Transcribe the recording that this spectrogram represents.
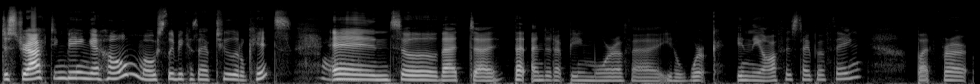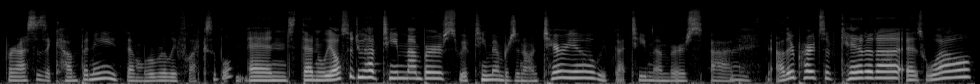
distracting being at home, mostly because I have two little kids, and so that uh, that ended up being more of a you know work in the office type of thing. But for for us as a company, then we're really flexible, and then we also do have team members. We have team members in Ontario. We've got team members uh, Nice. in other parts of Canada as well,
